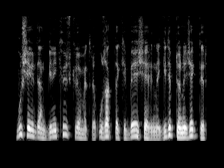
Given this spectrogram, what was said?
bu şehirden 1200 kilometre uzaktaki B şehrine gidip dönecektir.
